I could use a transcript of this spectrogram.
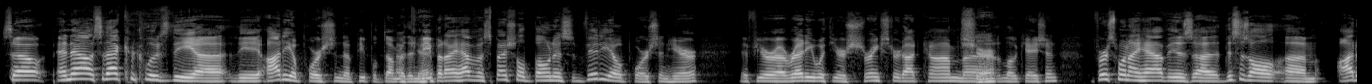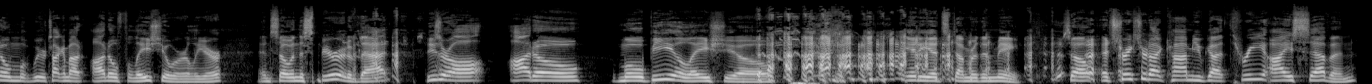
So and now so that concludes the uh, the audio portion of people dumber than me, but I have a special bonus video portion here. If you're uh, ready with your shrinkster.com uh, Sure. location. The first one I have is uh, this is all um, auto. We were talking about autofellatio earlier, and so in the spirit of that, these are all automobilatio idiots dumber than me. So at shrinkster.com, you've got 3i7,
